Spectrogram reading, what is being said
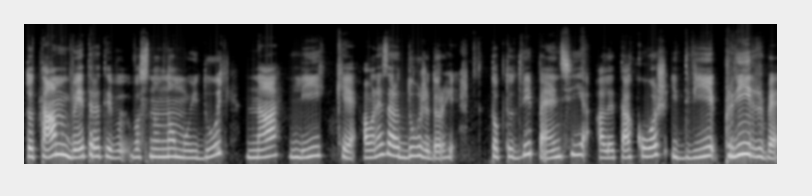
то там витрати в основному йдуть на ліки, а вони зараз дуже дорогі. Тобто дві пенсії, але також і дві прірви.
